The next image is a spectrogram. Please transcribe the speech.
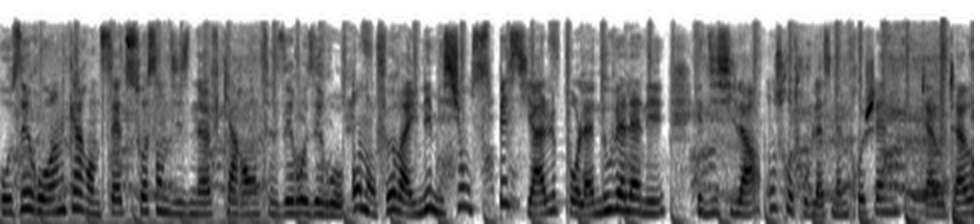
au 01 47 79 40 00. On en fera une émission spéciale pour la nouvelle année. Et d'ici là, on se retrouve la semaine prochaine. Ciao ciao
